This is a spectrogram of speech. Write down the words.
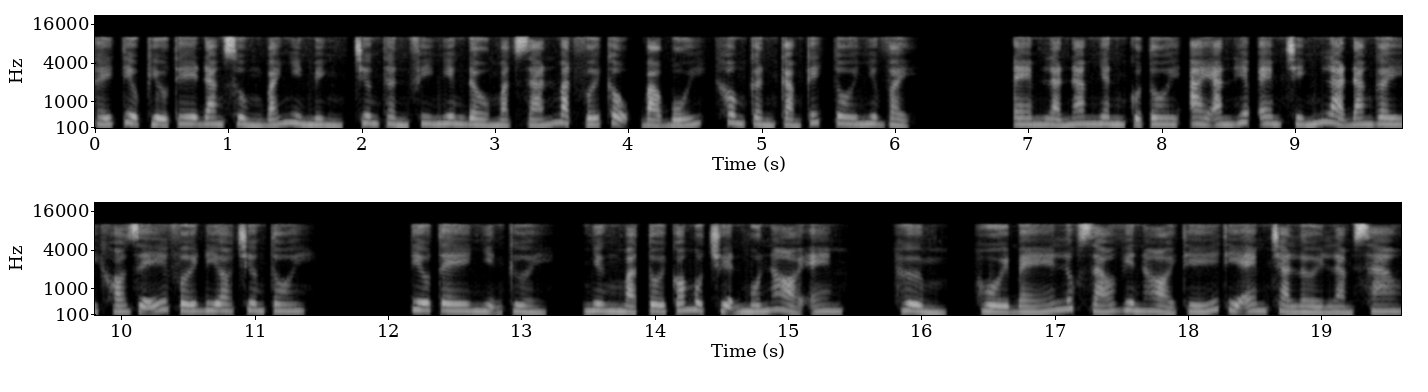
Thấy tiểu kiều thê đang sùng bái nhìn mình, trương thần phi nghiêng đầu mặt dán mặt với cậu, bảo bối, không cần cảm kích tôi như vậy. Em là nam nhân của tôi, ai ăn hiếp em chính là đang gây khó dễ với Dio Trương tôi. Tiêu tê nhịn cười, nhưng mà tôi có một chuyện muốn hỏi em. Hừm, hồi bé lúc giáo viên hỏi thế thì em trả lời làm sao?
